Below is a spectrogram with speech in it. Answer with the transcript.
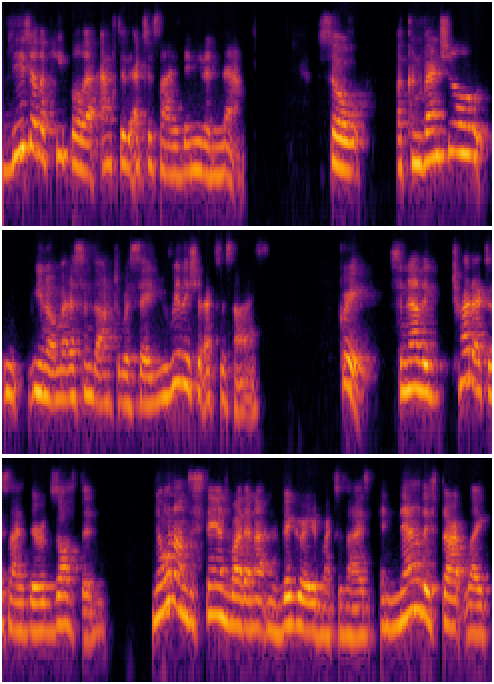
These are the people that after the exercise, they need a nap. So a conventional, you know, medicine doctor would say, you really should exercise. Great. So now they try to exercise, they're exhausted. No one understands why they're not invigorated from exercise. And now they start like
